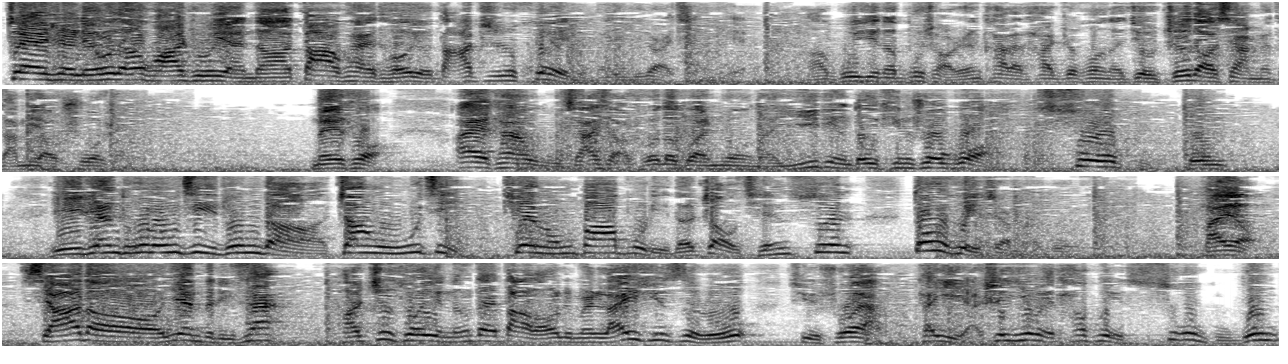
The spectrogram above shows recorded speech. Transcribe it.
这是刘德华主演的《大块头有大智慧》里面的一段情节啊，估计呢不少人看了他之后呢，就知道下面咱们要说什么。没错，爱看武侠小说的观众呢，一定都听说过缩骨功，《倚天屠龙记》中的张无忌，《天龙八部》里的赵钱孙都会这门功夫。还有侠盗燕子李三，他之所以能在大牢里面来去自如，据说呀，他也是因为他会缩骨功。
